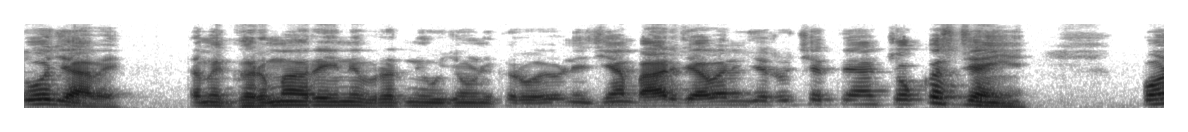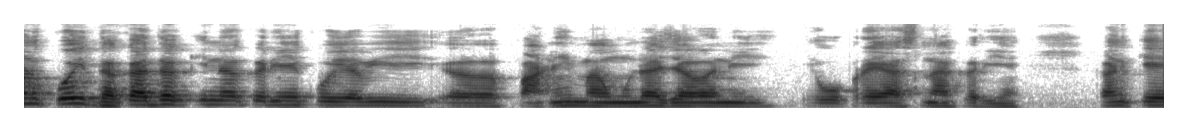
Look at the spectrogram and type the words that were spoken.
તો જ આવે. તમે ઘરમાં રહીને વ્રતની ઉજવણી કરો અને જ્યાં બહાર જવાની જરૂર છે, ત્યાં ચોક્કસ જઈએ. પણ કોઈ ધકાધકી ન કરીએ, કોઈ એવી પાણીમાં ઊંડા જવાની એવો પ્રયાસ ના કરીએ. કારણ કે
